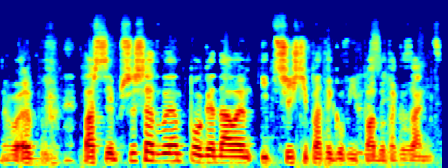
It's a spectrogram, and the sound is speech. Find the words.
No, ale Patrzcie, przyszedłem, pogadałem i 30 patyków mi wpadło tak za nic.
